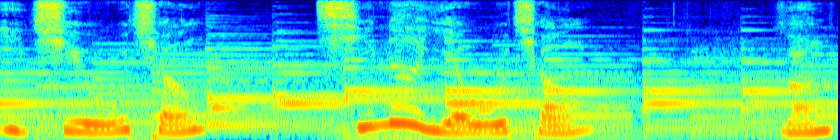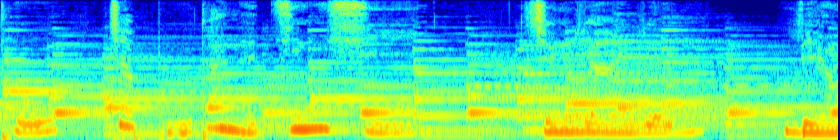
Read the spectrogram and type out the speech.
意趣无穷。其乐也无穷。沿途这不断的惊喜，真让人流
